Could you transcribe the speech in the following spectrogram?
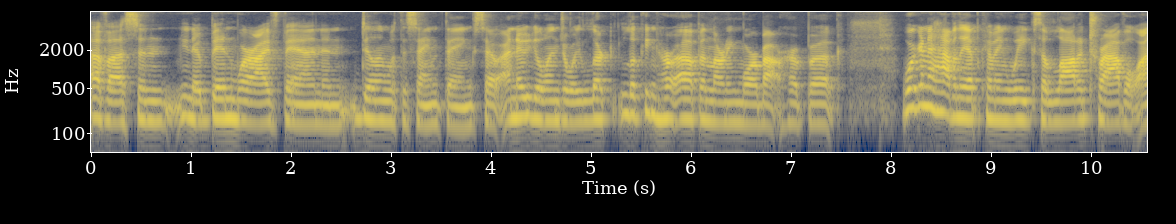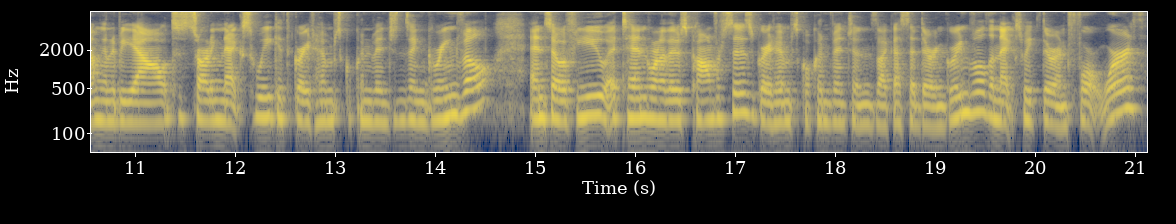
of us and you know been where I've been and dealing with the same thing. So I know you'll enjoy looking her up and learning more about her book. We're going to have in the upcoming weeks a lot of travel. I'm going to be out starting next week at the Great Homeschool Conventions in Greenville. And so if you attend one of those conferences, Great Homeschool Conventions, like I said, they're in Greenville. The next week they're in Fort Worth.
